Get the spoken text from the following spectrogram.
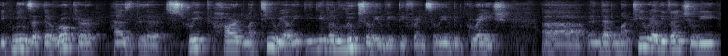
it means that the rocker has the strict hard material. It, it even looks a little bit different, it's a little bit grayish. Uh, and that material eventually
